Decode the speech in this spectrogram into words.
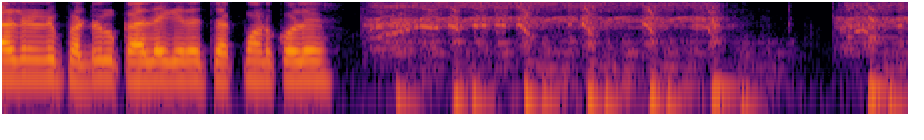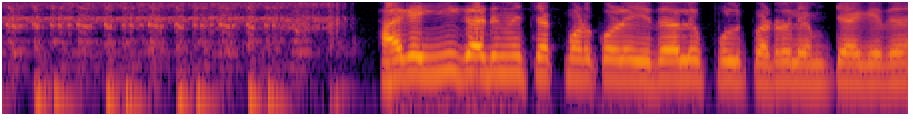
ಆಲ್ರೆಡಿ ಪೆಟ್ರೋಲ್ ಖಾಲಿ ಆಗಿದೆ. ಚೆಕ್ ಮಾಡ್ಕೊಳ್ಳಿ. ಹಾಗೆ ಈ ಗಾಡಿನ ಚೆಕ್ ಮಾಡ್ಕೊಳ್ಳಿ. ಇದರಲ್ಲಿ ಫುಲ್ ಪೆಟ್ರೋಲ್ ಎಂಟಿ ಆಗಿದೆ.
